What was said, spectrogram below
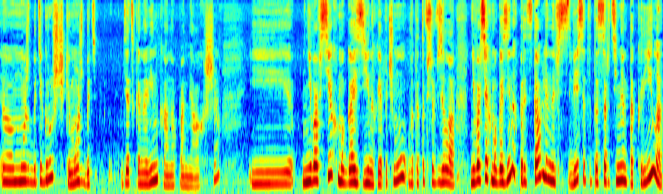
э, может быть, игрушечки, может быть, детская новинка, она помягче. И не во всех магазинах, я почему вот это все взяла, не во всех магазинах представлены весь этот ассортимент акрила.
